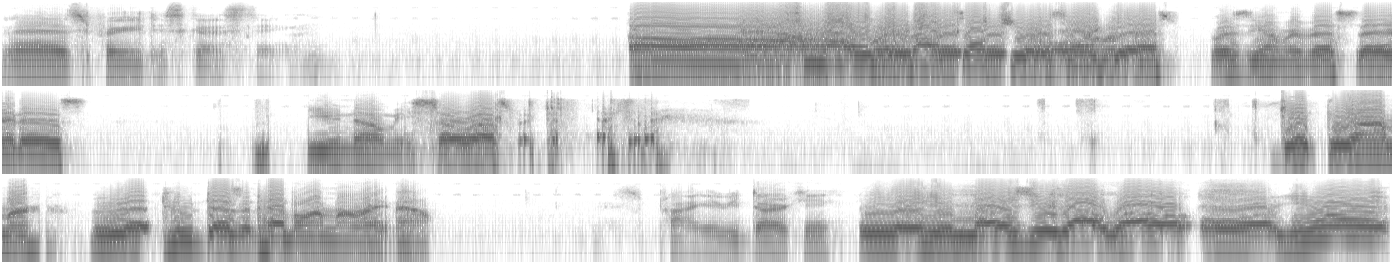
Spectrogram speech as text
That's pretty disgusting. Oh, I'm not even wait, wait, bisexual wait, where's the armor vest? Where's the armor vest? There it is. You know me so well, spectacular. Get the armor. Who who doesn't have armor right now? It's probably gonna be Darky. Either he knows you that well, or, you know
